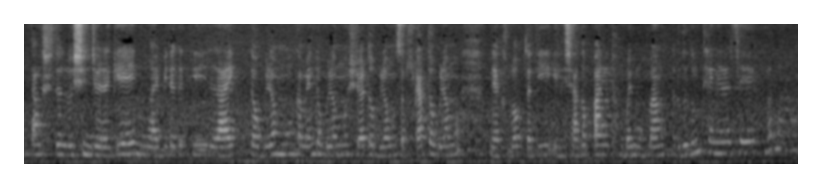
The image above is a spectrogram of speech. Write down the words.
ꯃꯇꯥꯡꯁꯤꯗ ꯂꯣꯏꯁꯤꯟꯖꯔꯒꯦ ꯅꯨꯡꯉꯥꯏꯕꯤꯔꯒꯗꯤ ꯂꯥꯏꯛ ꯇꯧꯕꯤꯔꯝꯃꯨ ꯀꯃꯦꯟ ꯇꯧꯕꯤꯔꯝꯃꯨ ꯁꯤꯌꯔ ꯇꯧꯕꯤꯔꯝꯃꯨ ꯁꯕꯁꯀ꯭ꯔꯥꯏꯕ ꯇꯧꯕꯤꯔꯝꯃꯨ next vlog jadi ini sya kepan tambah mukbang. Aduh gedung tenir aja bye bye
